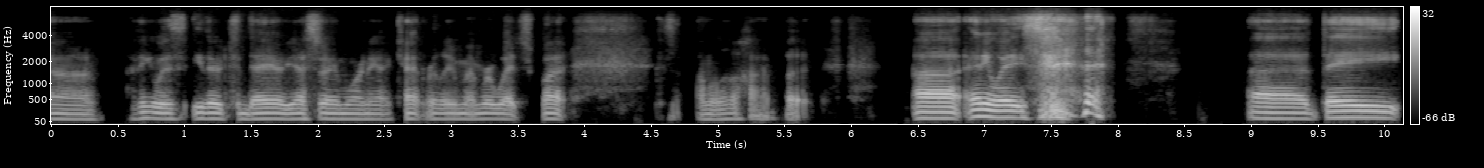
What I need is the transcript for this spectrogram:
Uh, I think it was either today or yesterday morning. I can't really remember which, but I'm a little high. But uh, anyways, uh, they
